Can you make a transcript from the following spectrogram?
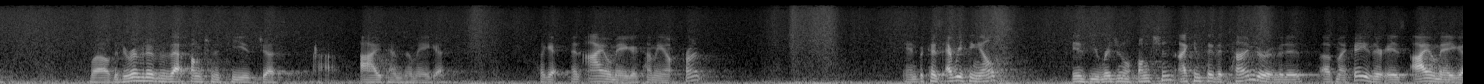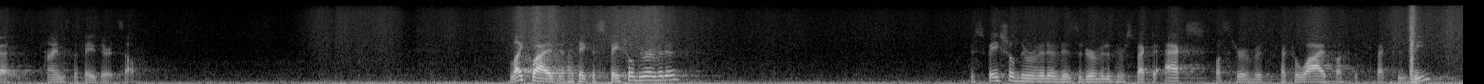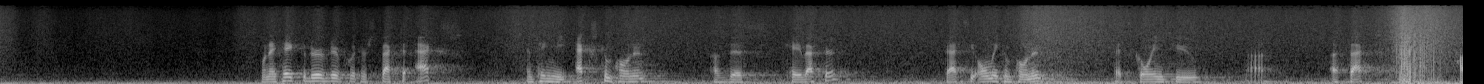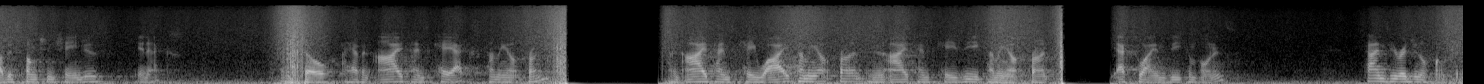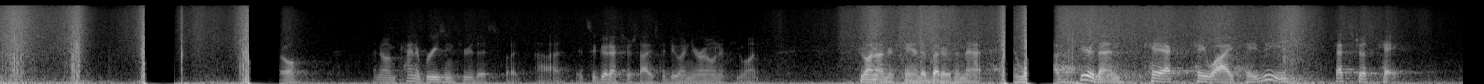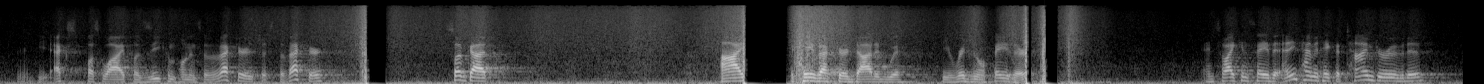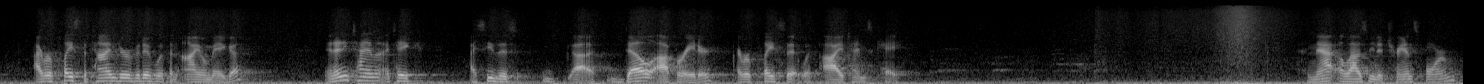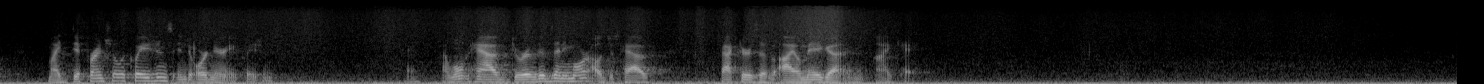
Well, the derivative of that function of t is just uh, i times omega. So I get an i omega coming out front. And because everything else is the original function, I can say the time derivative of my phasor is i omega times the phasor itself. Likewise, if I take the spatial derivative, the spatial derivative is the derivative with respect to x plus the derivative with respect to y plus with respect to z. When I take the derivative with respect to x, I'm taking the x component of this k vector. That's the only component that's going to uh, affect how this function changes in x. And so I have an i times kx coming out front, an i times ky coming out front, and an i times kz coming out front, the x, y, and z components, times the original function. So I know I'm kind of breezing through this, but uh, it's a good exercise to do on your own if you want, if you want to understand it better than that. And what I have here then, kx, ky, kz, that's just k. The x plus y plus z components of a vector is just the vector. So I've got i, the k vector dotted with the original phasor. And so I can say that anytime I take the time derivative, I replace the time derivative with an i omega. And anytime I take, I see this uh, del operator, I replace it with i times k. And that allows me to transform my differential equations into ordinary equations. Okay? I won't have derivatives anymore. I'll just have factors of i omega and ik.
